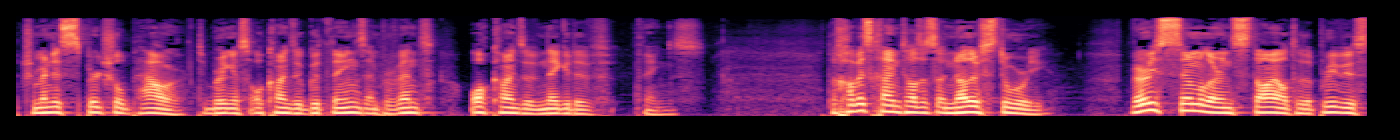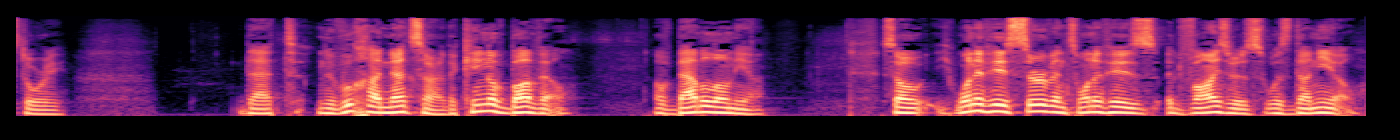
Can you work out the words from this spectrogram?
a tremendous spiritual power to bring us all kinds of good things and prevent all kinds of negative things. The Chofetz Chaim tells us another story, very similar in style to the previous story, that Nebuchadnezzar, the king of Bavel, of Babylonia. So one of his servants, one of his advisors was Daniel,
